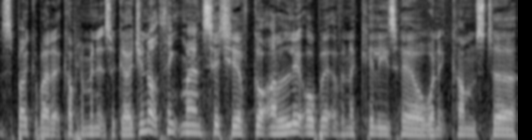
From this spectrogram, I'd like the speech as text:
spoke about it a couple of minutes ago. Do you not think Man City have got a little bit of an Achilles heel when it comes to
